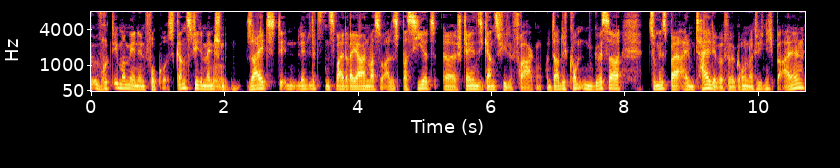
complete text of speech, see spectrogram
rückt immer mehr in den Fokus. Ganz viele Menschen mhm. seit den letzten zwei, drei Jahren, was so alles passiert, äh, stellen sich ganz viele Fragen. Und dadurch kommt ein gewisser, zumindest bei einem Teil der Bevölkerung, natürlich nicht bei allen,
